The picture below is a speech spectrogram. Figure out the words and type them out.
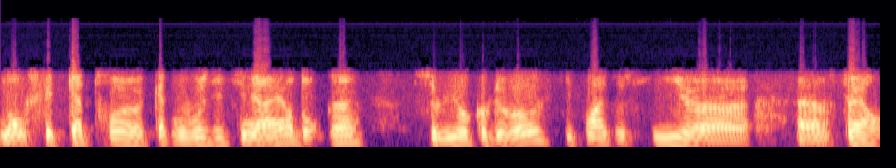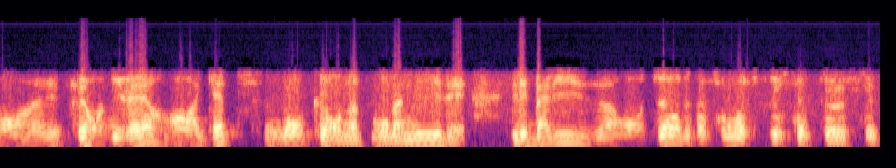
Donc c'est quatre, euh, quatre nouveaux itinéraires, dont un celui au Col de Vos, qui pourra être aussi euh, euh, fait, en, fait en hiver, en raquette. Donc on a, on a mis les, les balises en hauteur de façon à ce que cette, cet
